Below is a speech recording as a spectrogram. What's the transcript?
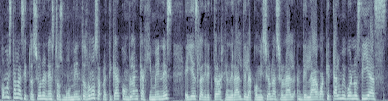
¿Cómo está la situación en estos momentos? Vamos a platicar con Blanca Jiménez. Ella es la directora general de la Comisión Nacional del Agua. ¿Qué tal? Muy buenos días.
